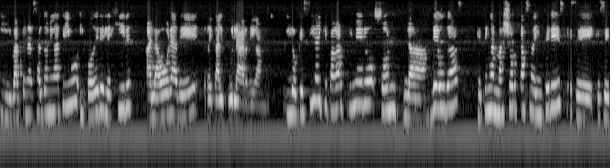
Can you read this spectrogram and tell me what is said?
si va a tener saldo negativo y poder elegir a la hora de recalcular, digamos. Y lo que sí hay que pagar primero son las deudas que tengan mayor tasa de interés que se, que se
